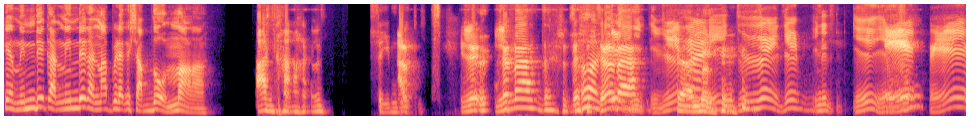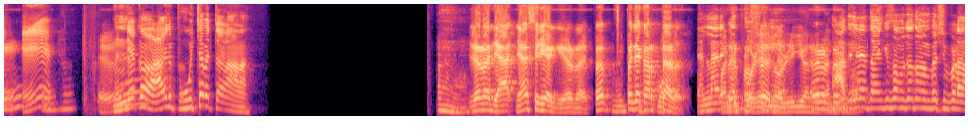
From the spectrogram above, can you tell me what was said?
കെ നിന്റെ കണ്ണിന്റെ കണ്ണാപ്പിയുടെ ഒക്കെ ശബ്ദം ഒന്നാണാ. നിന്റെയൊക്കെ വായിൽ പൂച്ച പറ്റാണാണ് ഇല്ലടാ, ഞാൻ- ശരിയാക്കി ഇപ്പൊ ഇപ്പൊ ഞാൻ കറക്റ്റ് ആണ്. എല്ലാരും. അതിലെ thank you so much membership ഇടാ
